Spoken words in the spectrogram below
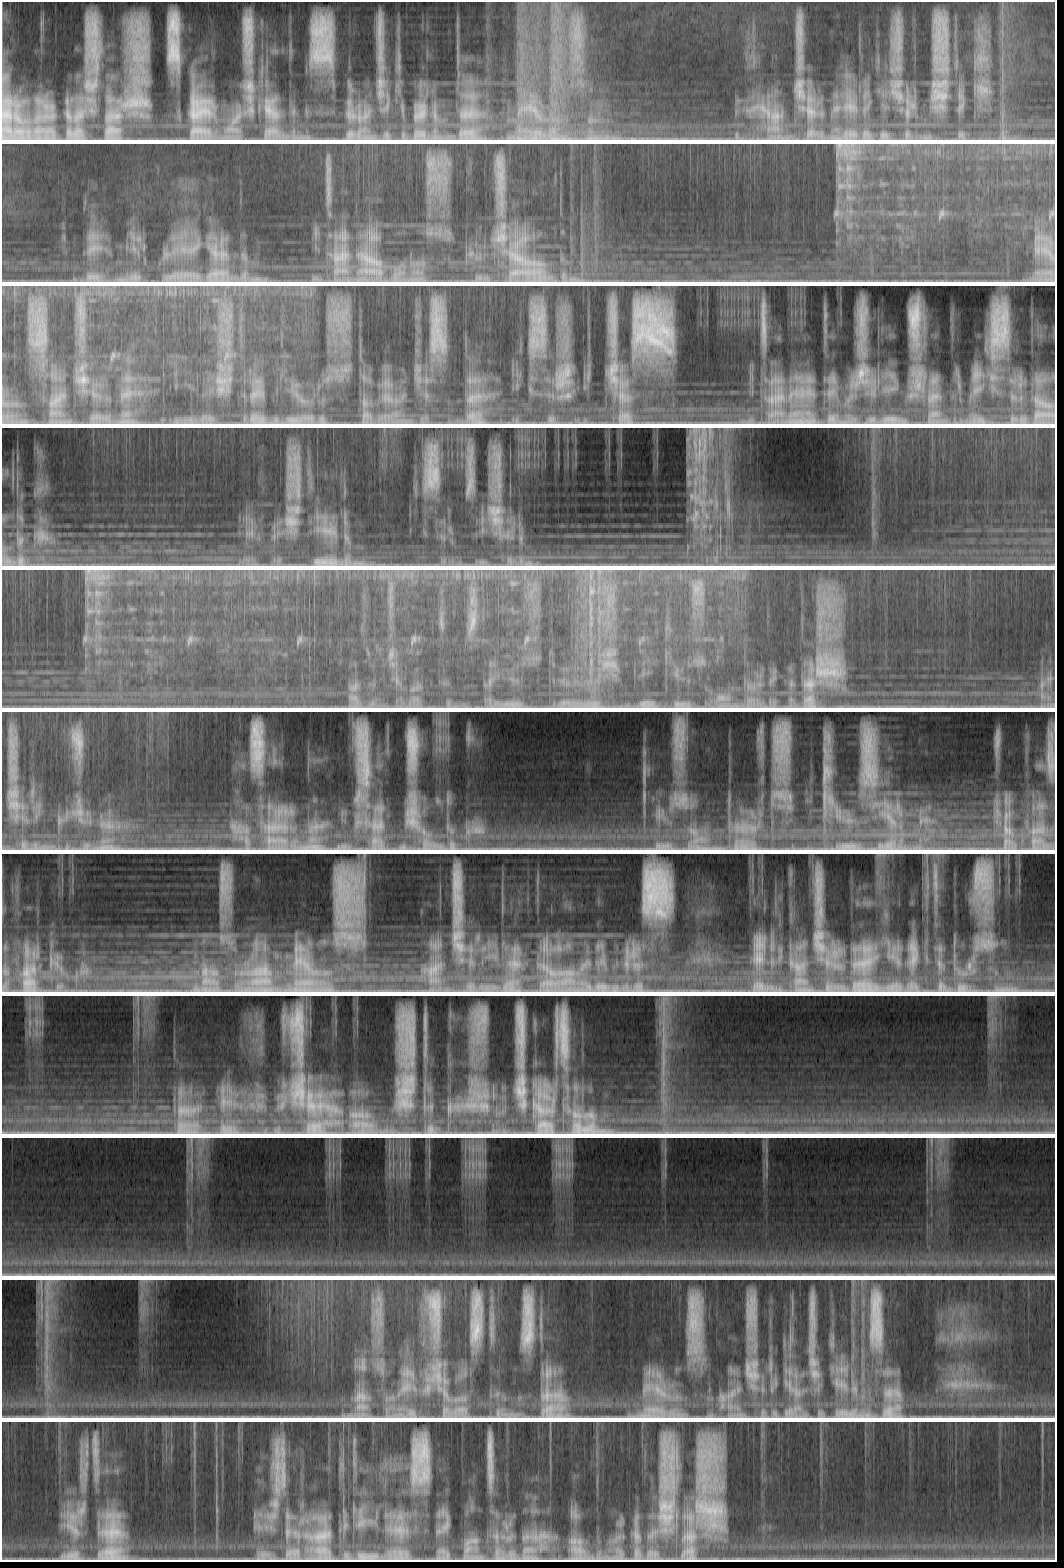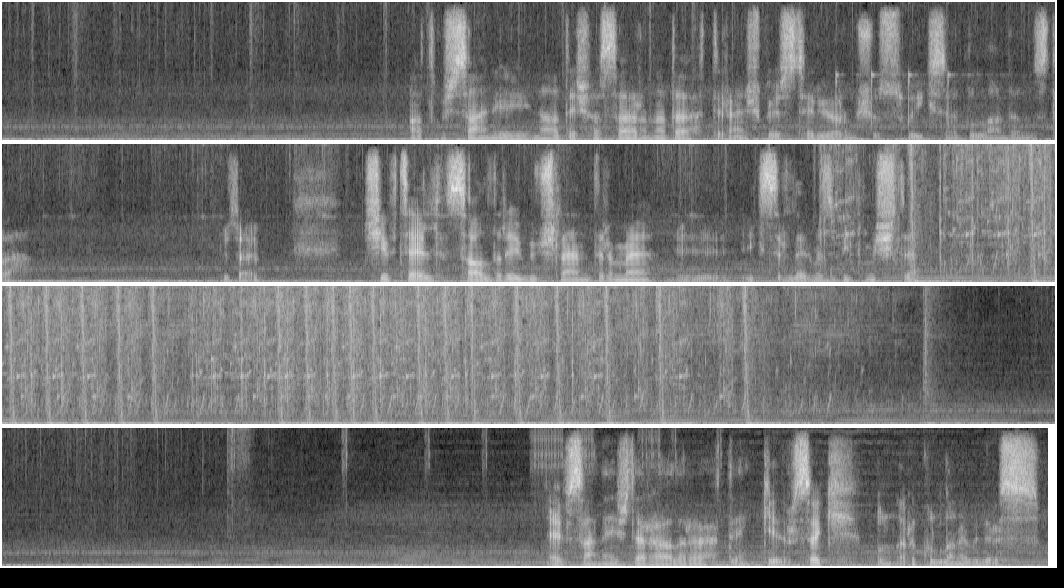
Merhabalar arkadaşlar, Skyrim'e hoş geldiniz. Bir önceki bölümde Meyron'un hançerini ele geçirmiştik. Şimdi Mirkule'ye geldim. Bir tane abonos külçe aldım. Meyron hançerini iyileştirebiliyoruz. Tabi öncesinde iksir içeceğiz. Bir tane demirciliği güçlendirme iksiri de aldık. F5 diyelim, iksirimizi içelim. Az önce baktığımızda 100'dü. Şimdi 214'e kadar hançerin gücünü, hasarını yükseltmiş olduk. 214, 220. Çok fazla fark yok. Bundan sonra Merons hançeriyle devam edebiliriz. Delilik hançeri de yedekte dursun. Da F3'e almıştık. Şunu çıkartalım. Bundan sonra F3'e bastığımızda Merons'un hançeri gelecek elimize. Bir de ejderha diliyle sinek mantarını aldım arkadaşlar. ...60 saniyeliğine ateş hasarına da direnç gösteriyormuşuz bu ikisini kullandığımızda. Güzel. Çift el saldırıyı güçlendirme e, iksirlerimiz bitmişti. Efsane ejderhalara denk gelirsek bunları kullanabiliriz.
